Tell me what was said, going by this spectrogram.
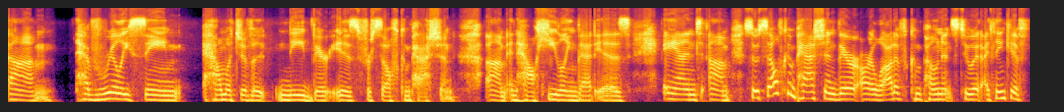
um, have really seen how much of a need there is for self compassion um, and how healing that is. And um, so, self compassion, there are a lot of components to it. I think if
